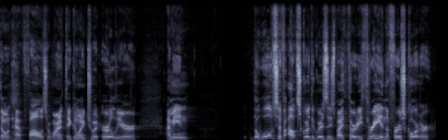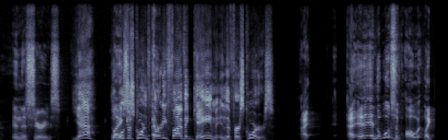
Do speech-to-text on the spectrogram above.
don't have fouls, or why aren't they going to it earlier? I mean, the Wolves have outscored the Grizzlies by 33 in the first quarter in this series. Yeah, the Like- Wolves are scoring eh, 35 a game in the first quarters. I and, and the Wolves have always like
